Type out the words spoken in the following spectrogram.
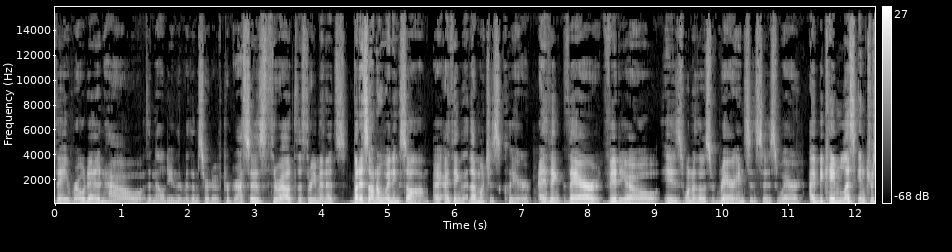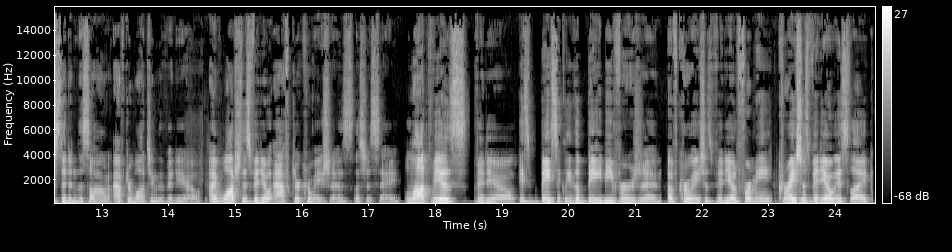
they wrote it and how the melody and the rhythm sort of progresses throughout the three minutes. But it's not a winning song. I, I think that much is clear. I think their video is one of those rare instances where I became less interested in the song after watching the video. I watched this video after Croatia's, let's just say. Latvia's video is basically the baby version of Croatia's video for me. Croatia's video is like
